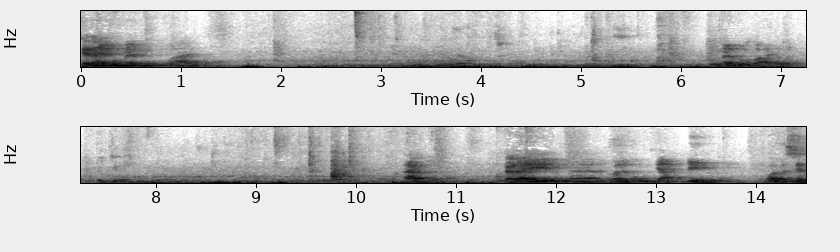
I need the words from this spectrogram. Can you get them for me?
cái này vùng này vùng của ai? Vùng này vùng của ai rồi? À, cái này à, gọi là vùng giáp biên gọi là xét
